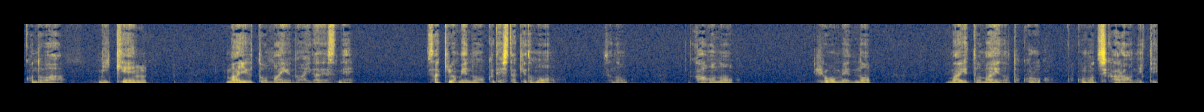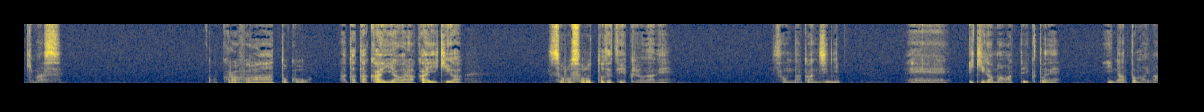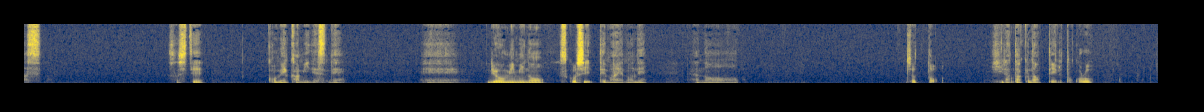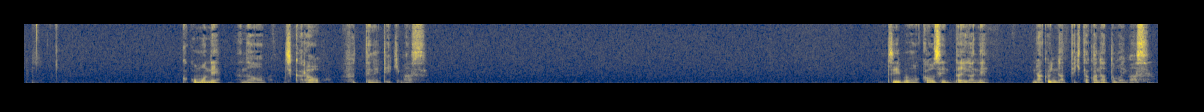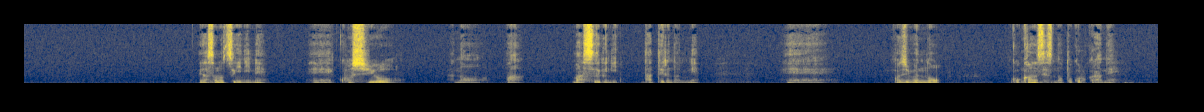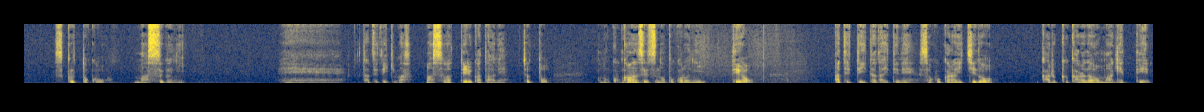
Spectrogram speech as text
今度は眉間眉と眉の間ですね。さっきは目の奥でしたけどもその顔の表面の眉と眉のところここも力を抜いていきます。ここからふわーっとこう温かい柔らかい息がそろそろっと出ていくようなね。そんな感じに、えー、息が回っていくとねいいなと思います。そしてこめかみですね、えー、両耳の少し手前のねあのー、ちょっと平たくなっているところ。ここもねの力を振って抜いていきます。随分お顔全体がね楽になってきたかなと思います。ではその次にね、えー、腰をあのまあまっすぐに立てるのにね、えー、ご自分の股関節のところからねすくっとこうまっすぐに、えー、立てていきます、まあ、座っている方はねちょっとこの股関節のところに手を当てていただいてねそこから一度軽く体を曲げて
